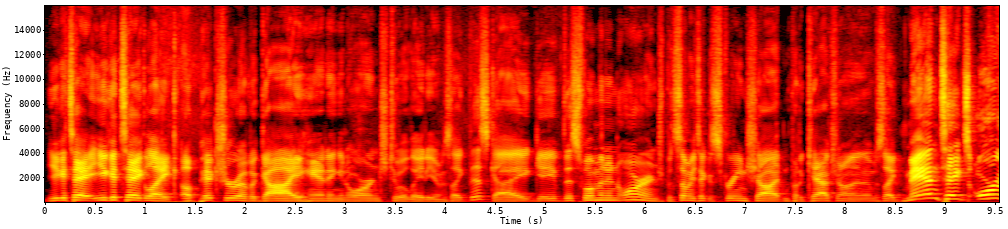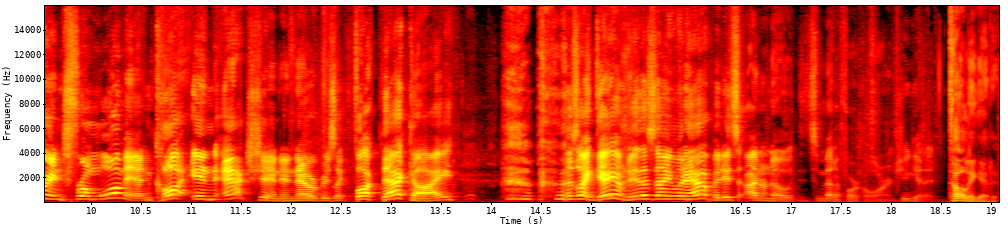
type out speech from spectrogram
You could take you could take like a picture of a guy handing an orange to a lady, and it was like this guy gave this woman an orange, but somebody took a screenshot and put a caption on it, and it was like man takes orange from woman caught in action, and now everybody's like fuck that guy. It's like damn dude, that's not even what happened. It's I don't know, it's a metaphorical orange. You get it. Totally get it.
